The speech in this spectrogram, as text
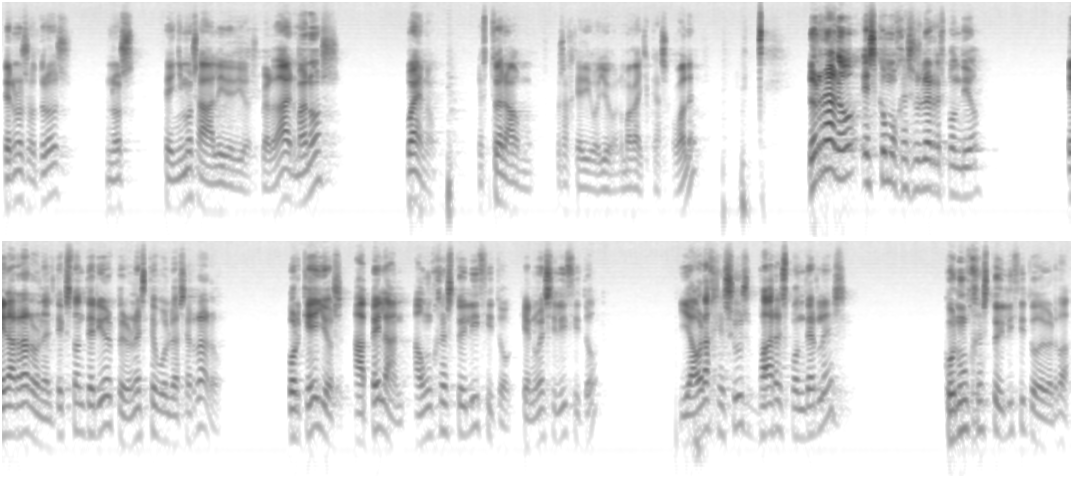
Pero nosotros nos ceñimos a la ley de Dios, ¿verdad, hermanos? Bueno, esto eran cosas que digo yo, no me hagáis caso, ¿vale? Lo raro es cómo Jesús le respondió. Era raro en el texto anterior, pero en este vuelve a ser raro. Porque ellos apelan a un gesto ilícito que no es ilícito, y ahora Jesús va a responderles con un gesto ilícito de verdad.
